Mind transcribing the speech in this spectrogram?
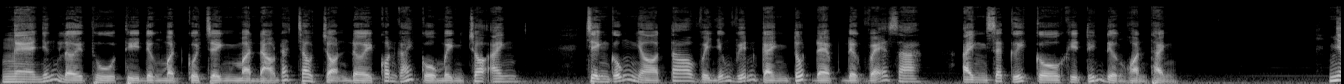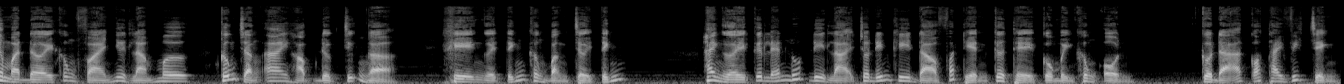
Nghe những lời thù thì đường mật của Trình mà Đào đã trao trọn đời con gái của mình cho anh. Trình cũng nhỏ to về những viễn cảnh tốt đẹp được vẽ ra. Anh sẽ cưới cô khi tuyến đường hoàn thành. Nhưng mà đời không phải như là mơ, cũng chẳng ai học được chữ ngờ khi người tính không bằng trời tính. Hai người cứ lén lút đi lại cho đến khi Đào phát hiện cơ thể của mình không ổn. Cô đã có thai vít trình.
